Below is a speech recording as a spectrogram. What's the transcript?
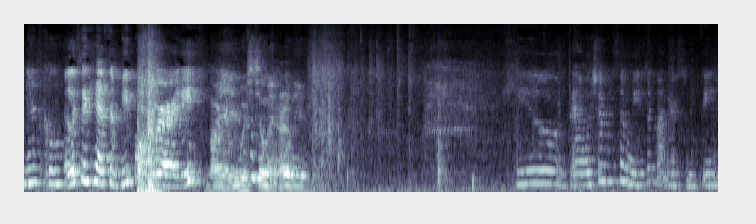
Yeah, it's cool. It looks like he had some people over already. No, yeah, you was chilling earlier. Cute. Damn, we should put some music on or something.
